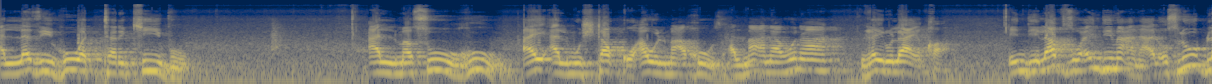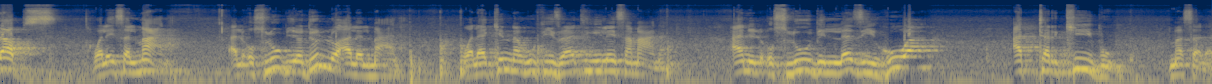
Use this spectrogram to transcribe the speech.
الذي هو التركيب. المصوغ أي المشتق أو المأخوذ. المعنى هنا غير لائقة. عندي لفظ وعندي معنى. الأسلوب لفظ وليس المعنى. الأسلوب يدل على المعنى ولكنه في ذاته ليس معنى. عن الأسلوب الذي هو التركيب مثلا.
